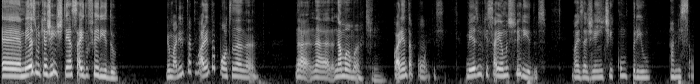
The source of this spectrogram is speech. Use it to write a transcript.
é, mesmo que a gente tenha saído ferido, meu marido está com 40 pontos na, na, na, na, na mama, Sim. 40 pontos, mesmo que saiamos feridos, mas a gente cumpriu a missão.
